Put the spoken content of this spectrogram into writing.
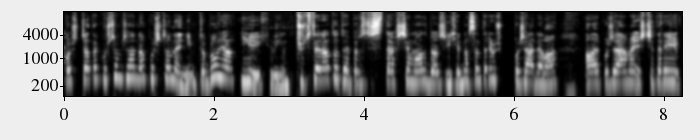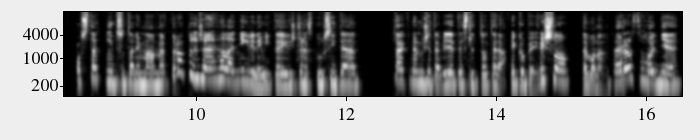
pošta, tak už tam žádná pošta není. To bylo nějaký rychlý. Čučte na to, to je prostě strašně moc dalších. Jedno jsem tady už požádala, ale požádáme ještě tady ostatní, co tady máme, protože hele, nikdy nevíte, když to neskusíte, tak nemůžete vidět, jestli to teda jakoby vyšlo nebo ne. Rozhodně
